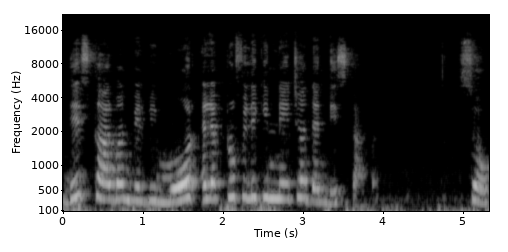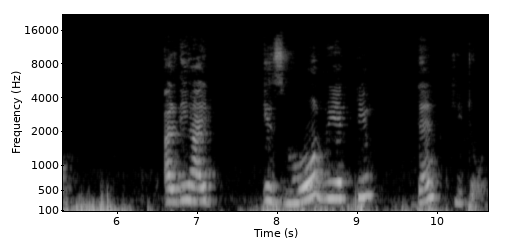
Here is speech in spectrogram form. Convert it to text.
this carbon will be more electrophilic in nature than this carbon. So aldehyde is more reactive than ketone.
